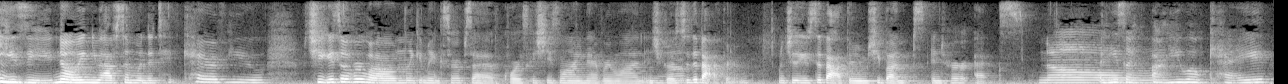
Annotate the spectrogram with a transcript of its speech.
easy knowing you have someone to take care of you. She gets overwhelmed, like it makes her upset, of course, because she's lying to everyone, and she goes to the bathroom. When she leaves the bathroom, she bumps into her ex. No. And he's like, Are you okay?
